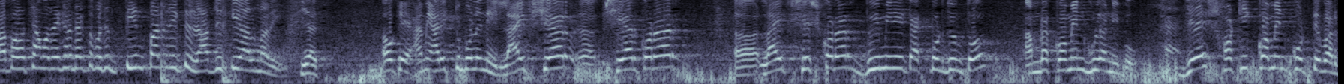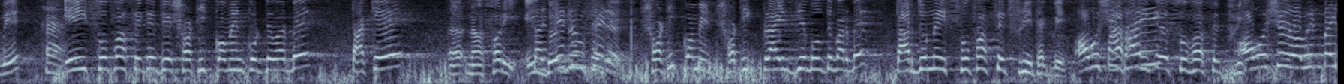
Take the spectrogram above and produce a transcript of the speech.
তারপর হচ্ছে আমাদের এখানে দেখতে পাচ্ছেন তিন পার্টের একটি রাজকীয় আলমারি ইয়েস ওকে আমি আরেকটু বলে নিই লাইভ শেয়ার শেয়ার করার লাইভ শেষ করার দুই মিনিট এক পর্যন্ত আমরা কমেন্টগুলো নিব হ্যাঁ। যে সঠিক কমেন্ট করতে পারবে হ্যাঁ। এই সোফা সেটে যে সঠিক কমেন্ট করতে পারবে তাকে না সরি এই বেডরুম সেটের সঠিক কমেন্ট সঠিক প্রাইস যে বলতে পারবে তার জন্য এই সোফা সেট ফ্রি থাকবে। অবশ্যই ভাই। সোফা সেট ফ্রি অবশ্যই রবিন ভাই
